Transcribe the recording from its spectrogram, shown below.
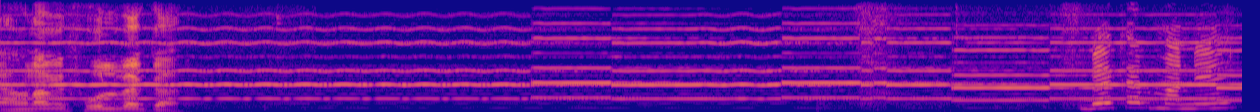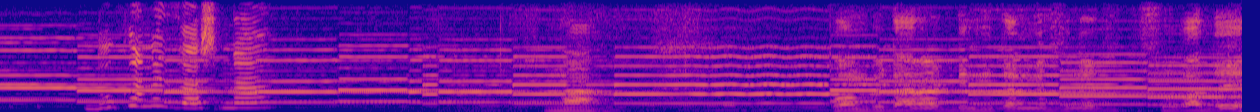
এখন আমি ফুল বেকার। বেকার মানে দোকানে যাস না? না। কম্পিউটার আর ডিজিটাল মেশিনের সুবাদে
